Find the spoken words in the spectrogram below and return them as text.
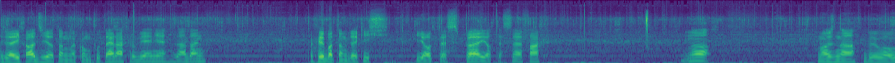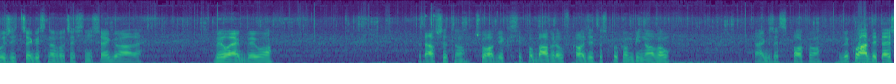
Jeżeli chodzi o tam na komputerach robienie zadań, to chyba tam w jakichś JSP, JSF-ach. No, można było użyć czegoś nowocześniejszego, ale było jak było. Zawsze to człowiek się pobabrał w kodzie, coś pokombinował. Także spoko. Wykłady też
